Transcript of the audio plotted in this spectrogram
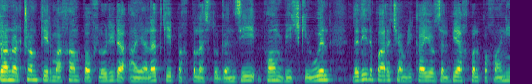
ډونالډ ټرمپ تیر ماښام په فلوریډا ایالت کې په خپل استوګنځي پام بیچ کې ویل د دې لپاره چې امریکا یو ځل بیا خپل پخوانی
